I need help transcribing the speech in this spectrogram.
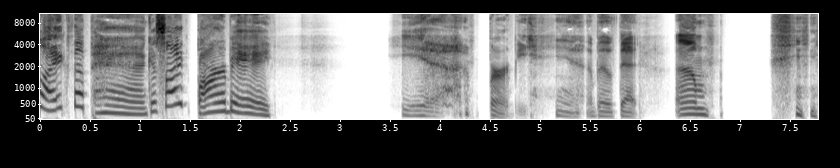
like the pink. It's like Barbie. Yeah, Barbie. Yeah, about that. Um, I've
